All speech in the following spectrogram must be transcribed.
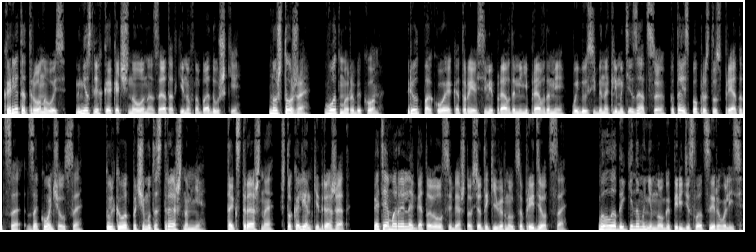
Карета тронулась, меня слегка качнуло назад, откинув на подушки. Ну что же, вот мой Рубикон. Период покоя, который я всеми правдами и неправдами выбил себе на климатизацию, пытаясь попросту спрятаться, закончился. Только вот почему-то страшно мне. Так страшно, что коленки дрожат. Хотя морально готовил себя, что все-таки вернуться придется. Во Владыкино мы немного передислоцировались.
